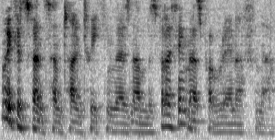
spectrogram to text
We could spend some time tweaking those numbers, but I think that's probably enough for now.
